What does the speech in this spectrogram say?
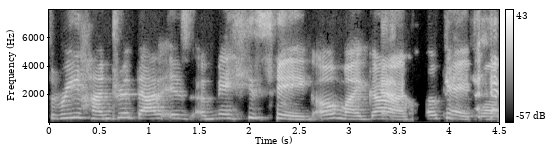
300 that is amazing. Oh my gosh. Okay well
